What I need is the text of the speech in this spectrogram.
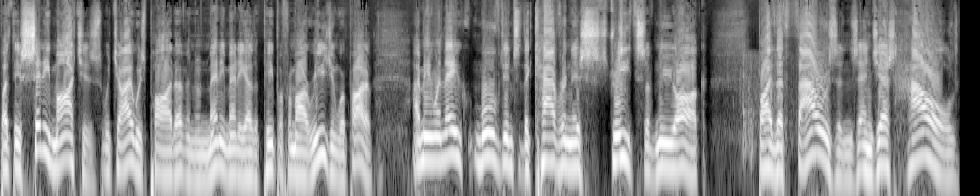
But the city marches, which I was part of, and many, many other people from our region were part of, I mean, when they moved into the cavernous streets of New York by the thousands and just howled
